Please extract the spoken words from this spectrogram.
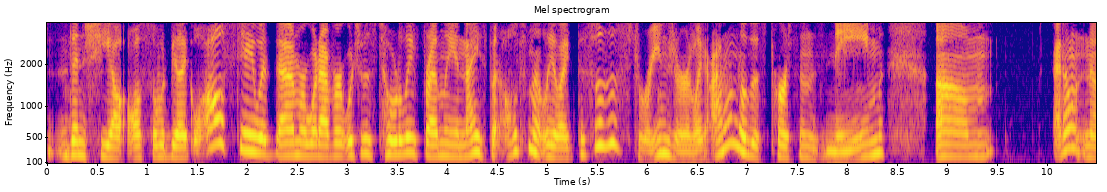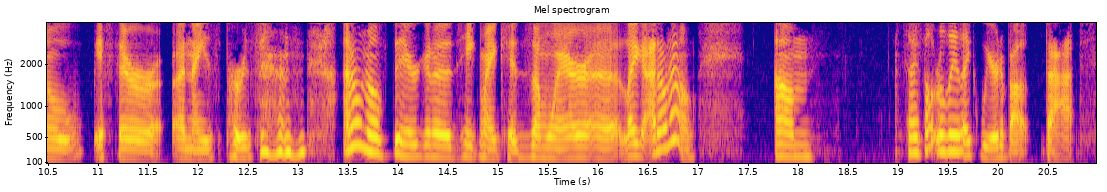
then she also would be like well i'll stay with them or whatever which was totally friendly and nice but ultimately like this was a stranger like i don't know this person's name um I don't know if they're a nice person. I don't know if they're gonna take my kids somewhere. Uh, like I don't know. Um, so I felt really like weird about that,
